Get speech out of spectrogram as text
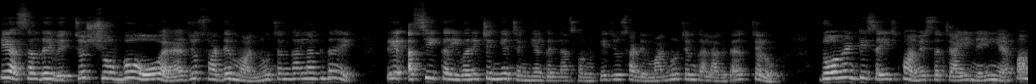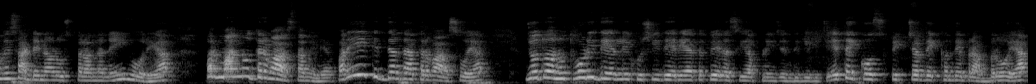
ਕਿ ਅਸਲ ਦੇ ਵਿੱਚ ਸ਼ੁਭ ਉਹ ਹੈ ਜੋ ਸਾਡੇ ਮਨ ਨੂੰ ਚੰਗਾ ਲੱਗਦਾ ਹੈ ਤੇ ਅਸੀਂ ਕਈ ਵਾਰੀ ਚੰਗੀਆਂ ਚੰਗੀਆਂ ਗੱਲਾਂ ਸੁਣ ਕੇ ਜੋ ਸਾਡੇ ਮਨ ਨੂੰ ਚੰਗਾ ਲੱਗਦਾ, ਚਲੋ 2 ਮਿੰਟ ਹੀ ਸਹੀ ਭਾਵੇਂ ਸਚਾਈ ਨਹੀਂ ਹੈ, ਭਾਵੇਂ ਸਾਡੇ ਨਾਲ ਉਸ ਤਰ੍ਹਾਂ ਦਾ ਨਹੀਂ ਹੋ ਰਿਹਾ, ਪਰ ਮਨ ਨੂੰ ਤਰਵਾਸ ਤਾਂ ਮਿਲਿਆ। ਪਰ ਇਹ ਕਿੱਧਰ ਦਾ ਤਰਵਾਸ ਹੋਇਆ? ਜੋ ਤੁਹਾਨੂੰ ਥੋੜੀ ਦੇਰ ਲਈ ਖੁਸ਼ੀ ਦੇ ਰਿਹਾ ਤਾਂ ਫਿਰ ਅਸੀਂ ਆਪਣੀ ਜ਼ਿੰਦਗੀ ਵਿੱਚ, ਇਹ ਤਾਂ ਇੱਕ ਉਸ ਪਿਕਚਰ ਦੇਖਣ ਦੇ ਬਰਾਬਰ ਹੋਇਆ।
